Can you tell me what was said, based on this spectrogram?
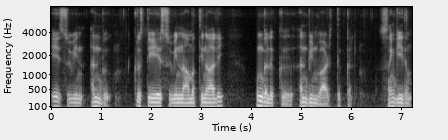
இயேசுவின் அன்பு. கிறிஸ்து இயேசுவின் நாமத்தினாலே உங்களுக்கு அன்பின் வாழ்த்துக்கள். சங்கீதம்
